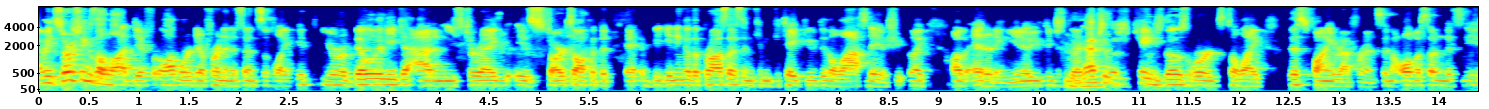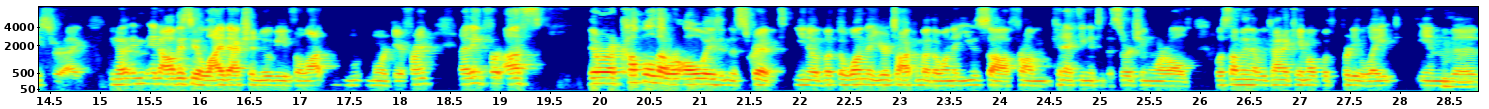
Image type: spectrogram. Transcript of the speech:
I mean, searching is a lot different, a lot more different in the sense of like it, your ability to add an Easter egg is starts off at the at beginning of the process and can take you to the last day of shoot, like of editing. You know, you can just be like, Mhm. actually, let's change those words to like this funny reference, and all of a sudden it's an Easter egg. You know, and, and obviously a live action movie, it's a lot more different. And I think for us, there were a couple that were always in the script, you know, but the one that you're talking about, the one that you saw from connecting into the searching world, was something that we kind of came up with pretty late in the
